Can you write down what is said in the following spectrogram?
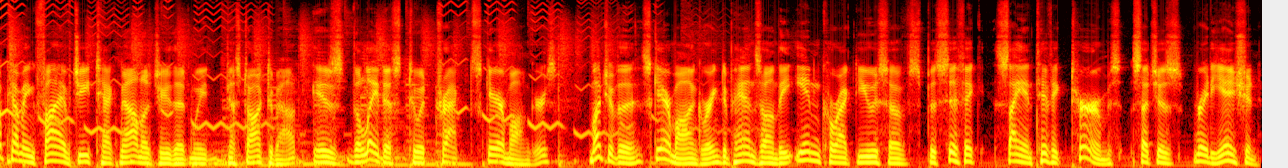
upcoming 5G technology that we just talked about is the latest to attract scaremongers much of the scaremongering depends on the incorrect use of specific scientific terms such as radiation.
